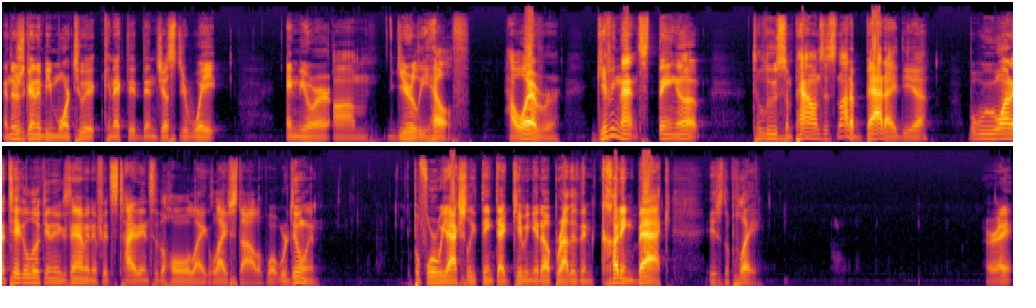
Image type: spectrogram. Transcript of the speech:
and there's going to be more to it connected than just your weight and your um, yearly health. However, giving that thing up to lose some pounds, it's not a bad idea, but we want to take a look and examine if it's tied into the whole like lifestyle of what we're doing before we actually think that giving it up rather than cutting back is the play. All right.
